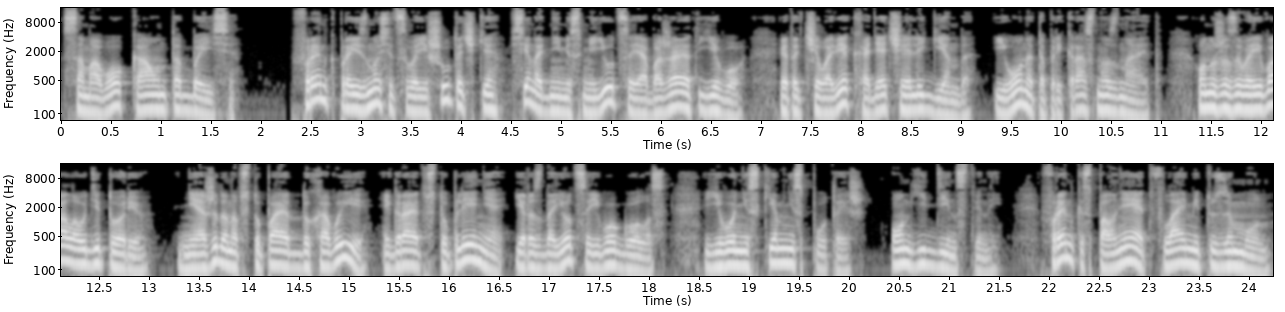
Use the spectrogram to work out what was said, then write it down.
самого Каунта Бейси. Фрэнк произносит свои шуточки, все над ними смеются и обожают его. Этот человек – ходячая легенда, и он это прекрасно знает. Он уже завоевал аудиторию. Неожиданно вступают духовые, играют вступления, и раздается его голос. Его ни с кем не спутаешь. Он единственный. Фрэнк исполняет «Fly me to the moon».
